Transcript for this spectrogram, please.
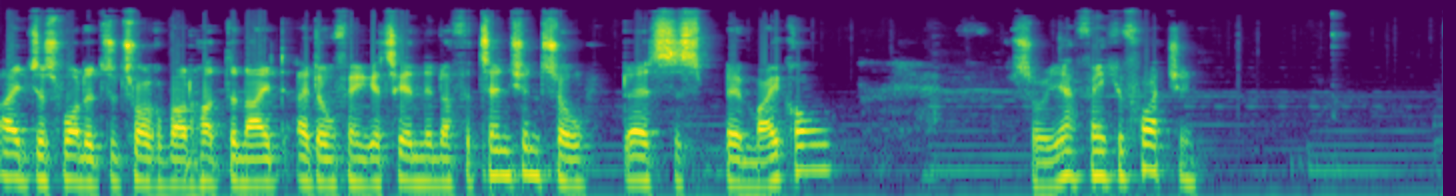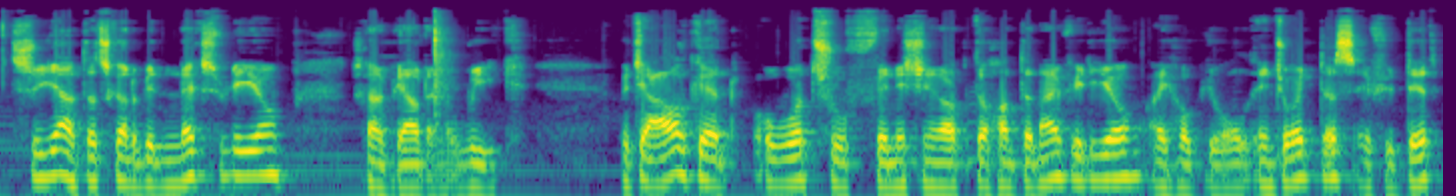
I just wanted to talk about Hunt the Night. I don't think it's getting enough attention, so that's just been my call. So yeah, thank you for watching. So yeah, that's gonna be the next video. It's gonna be out in a week. But yeah, I'll get over to finishing up the Hunt the Night video. I hope you all enjoyed this. If you did,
